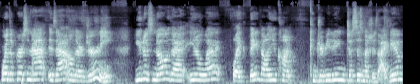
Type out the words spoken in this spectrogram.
where the person at is at on their journey. You just know that you know what, like they value con. Contributing just as much as I do,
